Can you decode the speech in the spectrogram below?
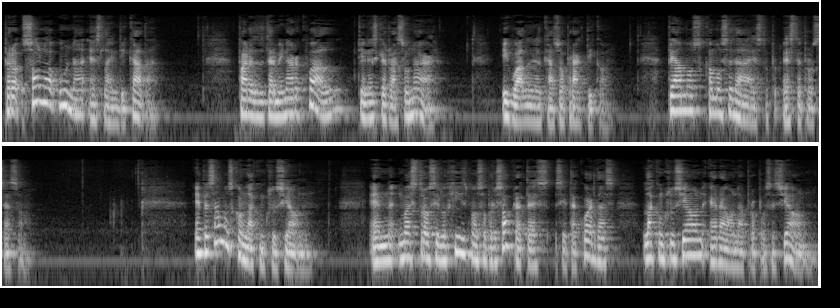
pero solo una es la indicada. Para determinar cuál, tienes que razonar, igual en el caso práctico. Veamos cómo se da este proceso. Empezamos con la conclusión. En nuestro silogismo sobre Sócrates, si te acuerdas, la conclusión era una proposición.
